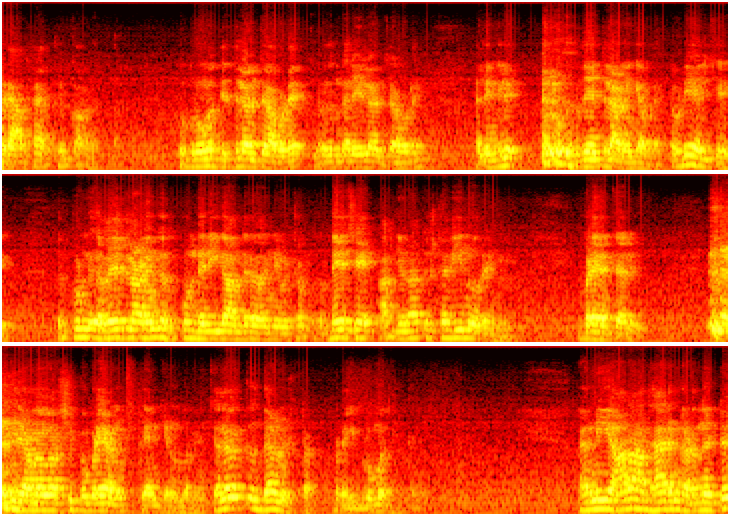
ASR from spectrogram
ഒരു ആധാരത്തിൽ കാണുക. ഇപ്പോൾ ഭ്രൂമധ്യത്തിലാണെന്ന് വെച്ചാൽ അവിടെ മൃഗന്തലയിലാണെന്ന് വെച്ചാൽ അവിടെ അല്ലെങ്കിൽ ഹൃദയത്തിലാണെങ്കിൽ അവിടെ. എവിടെയായാലും ശരി. ഹൃദയത്തിലാണെങ്കിൽ ഹൃത്പുണ്ടരീകാന്തര സന്നിവേഷം ഹൃദയശേ അർജുന തിഷ്ടതി എന്ന് പറയുന്നത്. ഇവിടെ വെച്ചാൽ രമണ മഹർഷി ഇപ്പൊ ഇവിടെയാണ് ധ്യാനിക്കണം എന്ന് പറയുന്നത്. ചിലവർക്ക് ഇതാണ് ഇഷ്ടം ഇവിടെ ഈ ഭ്രൂമധ്യത്തിന് കാരണം ഈ ആറാധാരം കടന്നിട്ട്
